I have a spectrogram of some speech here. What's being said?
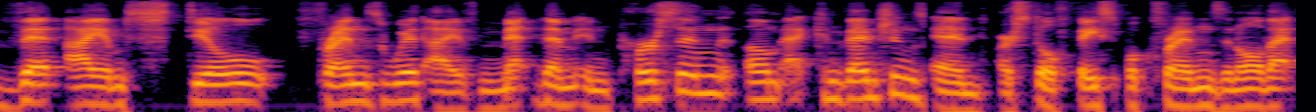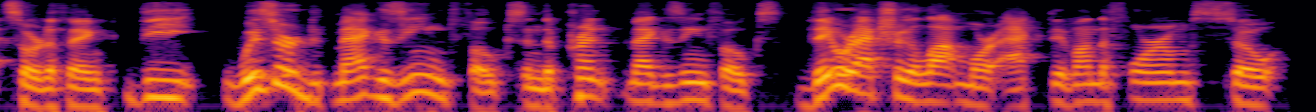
that I am still friends with. I've met them in person um, at conventions and are still Facebook friends and all that sort of thing. The Wizard magazine folks and the print magazine folks, they were actually a lot more active on the forums. So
